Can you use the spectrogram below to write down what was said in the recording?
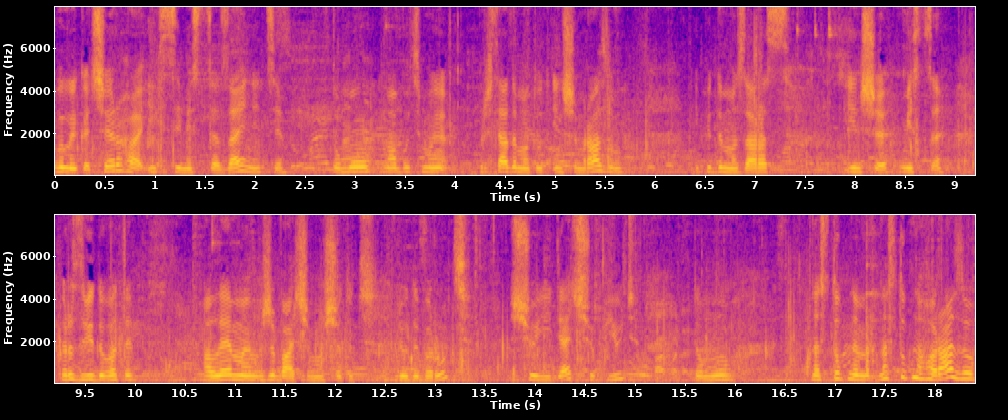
велика черга, і всі місця зайняті. Тому, мабуть, ми присядемо тут іншим разом і підемо зараз інше місце розвідувати. Але ми вже бачимо, що тут люди беруть, що їдять, що п'ють. Тому наступним, наступного разу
